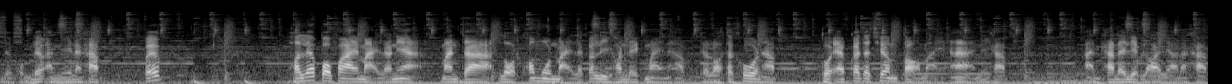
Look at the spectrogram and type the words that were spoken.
เดี๋ยวผมเลือกอันนี้นะครับปึ๊บพอเลือกโปรไฟล์ใหม่แล้วเนี่ย มันจะโหลดข้อมูลใหม่แล้วก็รีคอนเน c t ใหม่นะครับ เดี๋ยวรอสักครู่นะครับ ตัวแอปก็จะเชื่อมต่อใหม่ อ่า นี่ครับ อ่านค่าได้เรียบร้อยแล้วนะครับ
